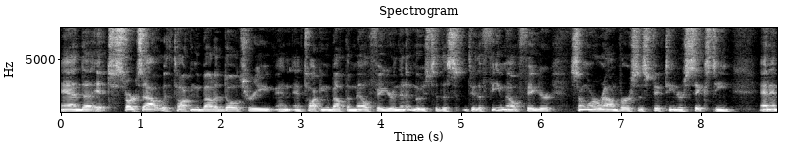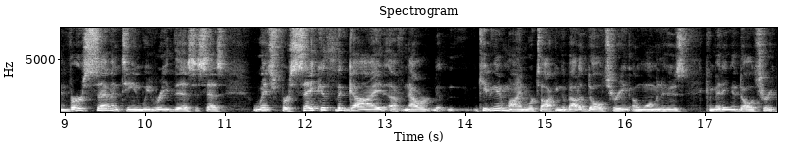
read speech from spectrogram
And uh, it starts out with talking about adultery and, and talking about the male figure, and then it moves to this to the female figure somewhere around verses 15 or 16. And in verse 17, we read this. It says, "Which forsaketh the guide of." Now, keeping in mind, we're talking about adultery, a woman who's committing adultery,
